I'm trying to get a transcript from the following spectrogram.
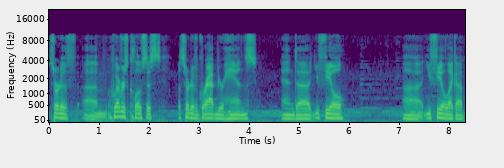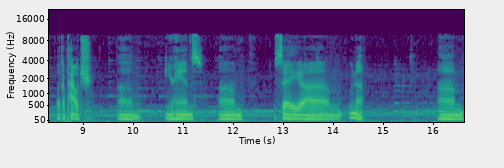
sort of um, whoever's closest will sort of grab your hands, and uh, you feel uh, you feel like a like a pouch um, in your hands. Um, say um, Una. Um,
